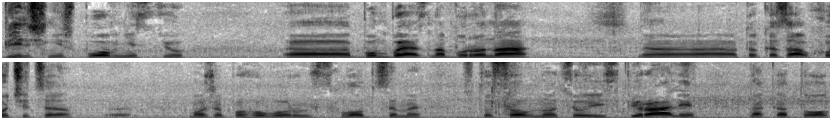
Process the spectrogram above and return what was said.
більш ніж повністю. Е, бомбезна борона. Е, то казав, хочеться, може поговорю з хлопцями стосовно цієї спіралі на каток.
